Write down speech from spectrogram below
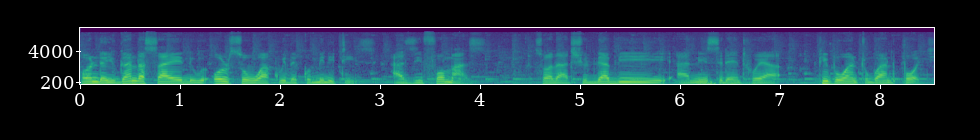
On the Uganda side, we also work with the communities as informers so that should there be an incident where people want to go and poach,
